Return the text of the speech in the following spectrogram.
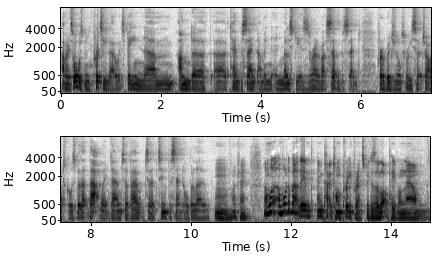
I mean, it's always been pretty low. It's been um, under uh, ten percent. I mean, in most years, it's around about seven percent for original research articles, but that, that went down to about uh, two percent or below. Mm, okay. And what and what about the impact on preprints? Because a lot of people now. Mm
